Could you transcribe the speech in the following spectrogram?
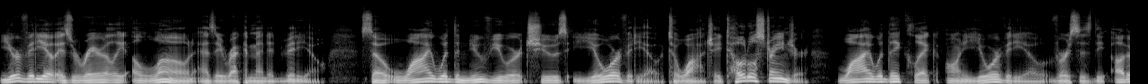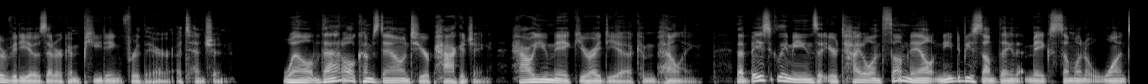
Your video is rarely alone as a recommended video. So, why would the new viewer choose your video to watch? A total stranger, why would they click on your video versus the other videos that are competing for their attention? Well, that all comes down to your packaging, how you make your idea compelling. That basically means that your title and thumbnail need to be something that makes someone want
